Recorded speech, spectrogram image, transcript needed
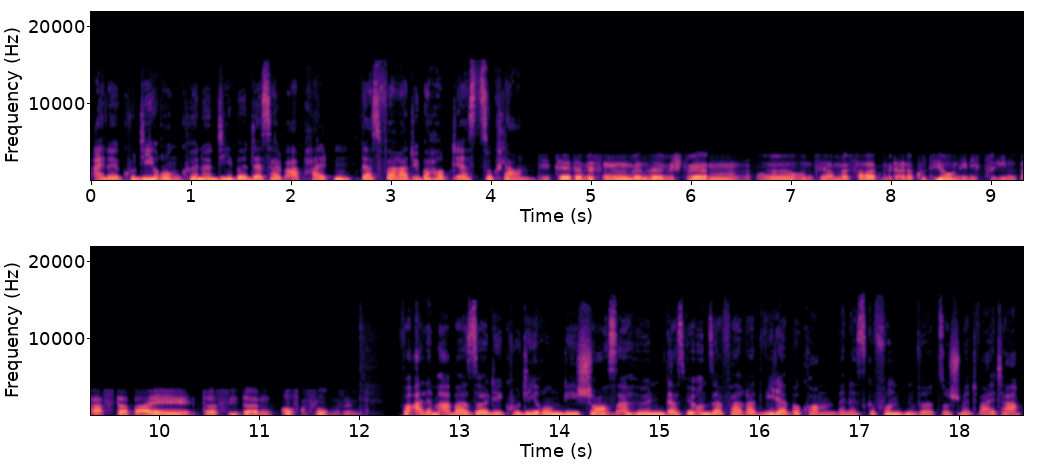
Eine Kodierung könne Diebe deshalb abhalten, das Fahrrad überhaupt erst zu klauen. Die Täter wissen, wenn sie erwischt werden äh, und sie haben ein Fahrrad mit einer Kodierung, die nicht zu ihnen passt, dabei, dass sie dann aufgeflogen sind. Vor allem aber soll die Kodierung die Chance erhöhen, dass wir unser Fahrrad wiederbekommen, wenn es gefunden wird, so Schmidt weiter.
